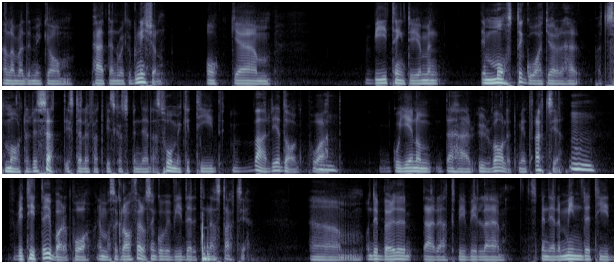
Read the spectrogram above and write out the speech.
handlar väldigt mycket om pattern recognition. Och ehm, vi tänkte ju, men det måste gå att göra det här på ett smartare sätt istället för att vi ska spendera så mycket tid varje dag på Mm. att gå igenom det här urvalet med aktier. Mm. För vi tittar ju bara på en massa grafer och sen går vi vidare till nästa aktie. Um, och det började där att vi ville spendera mindre tid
